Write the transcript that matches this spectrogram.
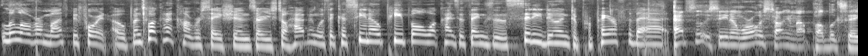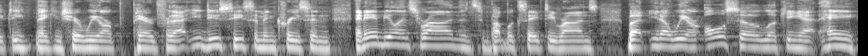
little over a month before it opens, what kind of conversations are you still having with the casino people? What kinds of things is the city doing to prepare for that? Absolutely. So, you know, we're always talking about public safety, making sure we are prepared for that. You do see some increase in, in ambulance runs and some public safety runs. But, you know, we are also looking at, hey,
